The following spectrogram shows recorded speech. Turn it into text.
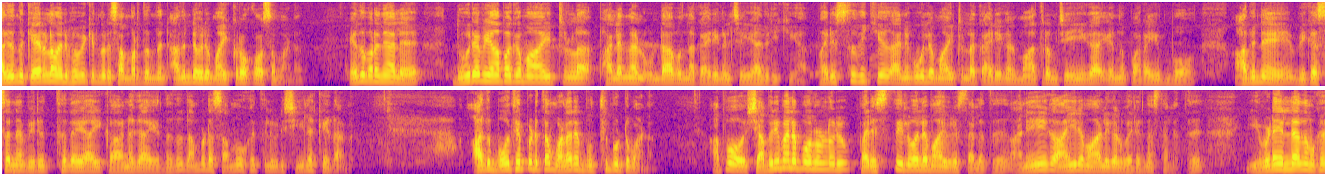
അതിന്ന് കേരളം അനുഭവിക്കുന്ന ഒരു സമ്മർദ്ദം അതിന്റെ ഒരു മൈക്രോകോസമാണ്. എന്ന് പറഞ്ഞാൽ ദൂരവ്യാപകമായിട്ടുള്ള ഫലങ്ങൾ ഉണ്ടാവുന്ന കാര്യങ്ങൾ ചെയ്യാതിരിക്കുക. പരിസ്ഥിതിക്ക് അനുകൂലമായിട്ടുള്ള കാര്യങ്ങൾ മാത്രം ചെയ്യുക എന്ന് പറയുമ്പോൾ അതിനെ വികസന വിരുദ്ധതയായി കാണുക എന്നത് നമ്മുടെ സമൂഹത്തിൽ ഒരു ശീലക്കേടാണ്. അത് ബോധ്യപ്പെടുത്താൻ വളരെ ബുദ്ധിമുട്ടുമാണ്. അപ്പോൾ ശബരിമല പോലുള്ളൊരു പരിസ്ഥിതി ലോലമായ ഒരു സ്ഥലത്ത് അനേക ആയിരം ആളുകൾ വരുന്ന സ്ഥലത്ത് എവിടെയെല്ലാം നമുക്ക്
